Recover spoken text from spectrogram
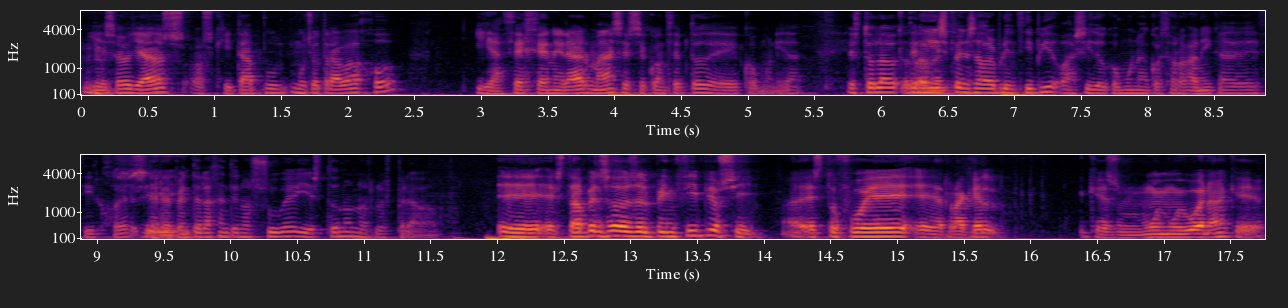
Y eso ya os, os quita mucho trabajo y hace generar más ese concepto de comunidad. ¿Esto lo tenéis Totalmente. pensado al principio o ha sido como una cosa orgánica de decir, joder, Sí. de repente la gente nos sube y esto no nos lo esperábamos? Eh, está pensado desde el principio, sí. Esto fue eh, Raquel, que es muy muy buena, que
